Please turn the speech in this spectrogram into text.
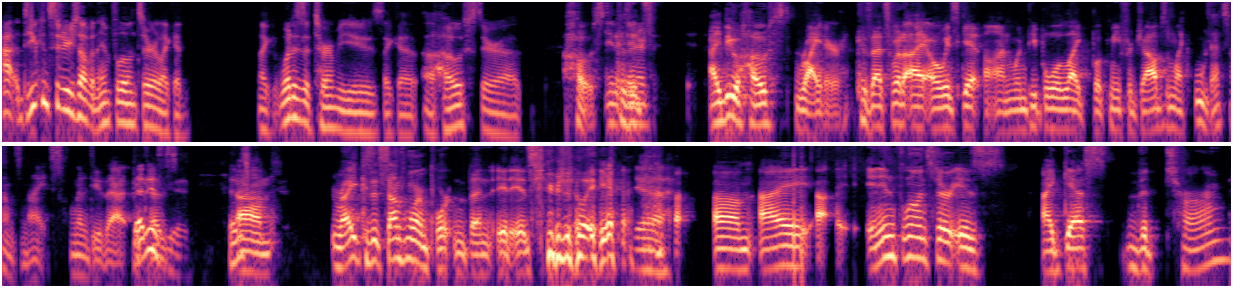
uh, do you consider yourself an influencer like a like what is the term you use like a, a host or a host because inter- it's I do host writer because that's what I always get on when people will like book me for jobs. I'm like, ooh, that sounds nice. I'm gonna do that. that is good that is um, right? Because it sounds more important than it is usually. yeah um, I, I an influencer is, I guess, the term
